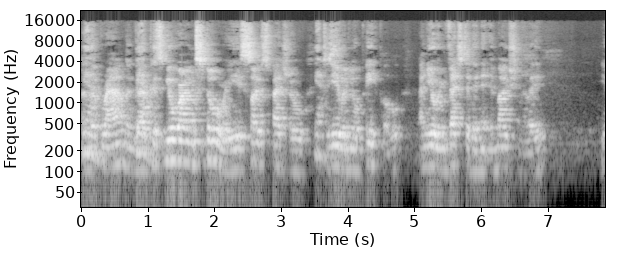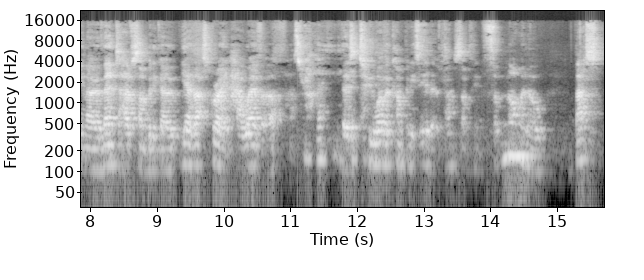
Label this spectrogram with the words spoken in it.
and Yeah. look round and go Yeah. because your own story is so special Yes. to you and your people, and you're invested in it emotionally. You know, and then to have somebody go, "Yeah, that's great." However, That's right. there's two other companies here that have done something phenomenal. That's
